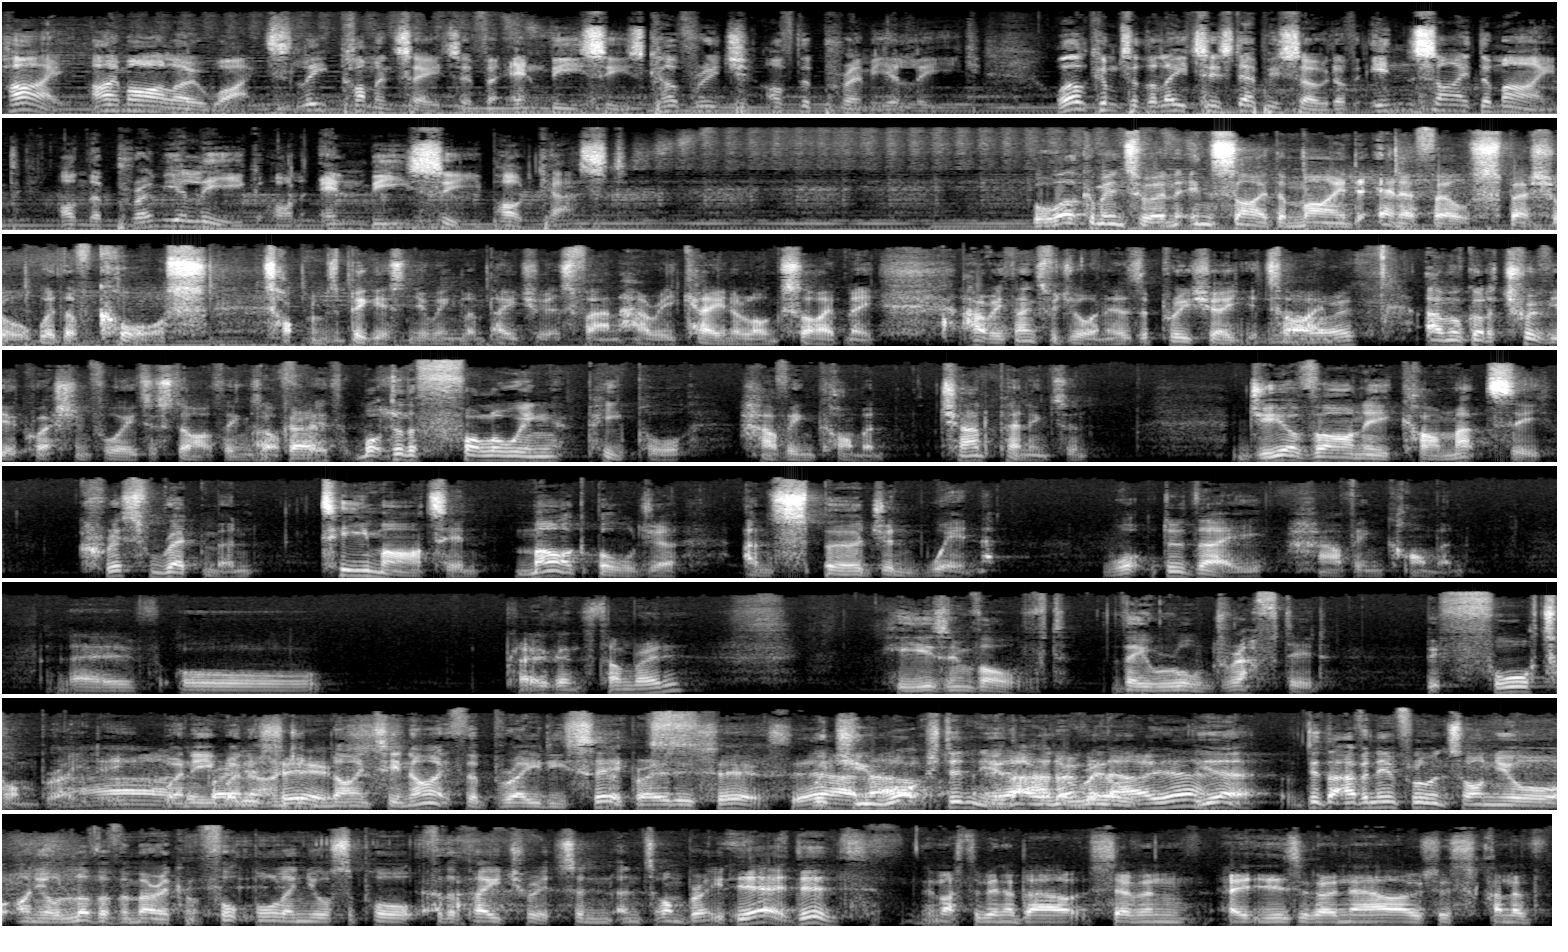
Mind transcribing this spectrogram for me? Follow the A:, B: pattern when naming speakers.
A: Hi, I'm Arlo White, lead commentator for NBC's coverage of the Premier League. Welcome to the latest episode of Inside the Mind on the Premier League on NBC podcast.
B: Well, welcome into an Inside the Mind NFL special with, of course, Tottenham's biggest New England Patriots fan, Harry Kane, alongside me. Harry, thanks for joining us. Appreciate your time.
C: No
B: um, I've got a trivia question for you to start things
C: okay.
B: off with. What do the following people have in common? Chad Pennington, Giovanni Carmazzi, Chris Redman, Tee Martin, Marc Bulger, and Spurgeon Wynn. What do they have in common?
C: They've all played against Tom Brady?
B: He is involved. They were all drafted before Tom Brady
C: Ah,
B: when he went
C: Brady
B: 199th, the Brady Six.
C: The Brady Six, yeah.
B: which you
C: that-
B: watched, didn't you?
C: Yeah,
B: that had a real,
C: now, yeah.
B: Did that have an influence on your on your love of American football and your support for the Patriots and, and Tom Brady?
C: Yeah, it did. It must have been about seven, eight years ago now. I was just kind of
